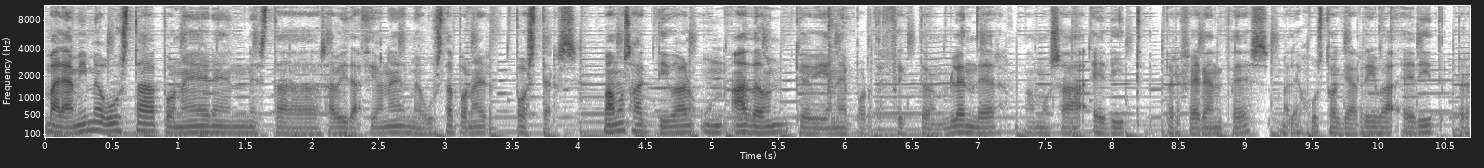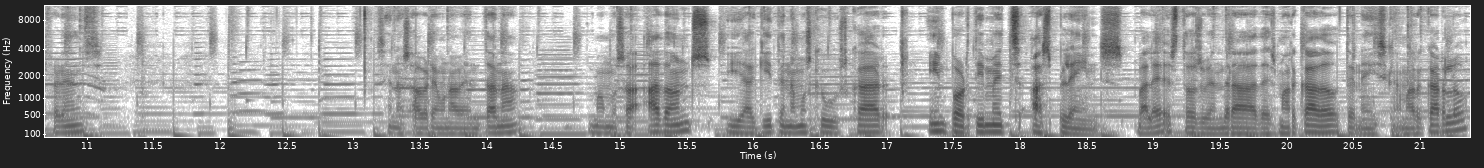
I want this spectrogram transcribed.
Vale, a mí me gusta poner en estas habitaciones, me gusta poner pósters. Vamos a activar un add-on que viene por defecto en Blender. Vamos a Edit Preferences, ¿vale? Justo aquí arriba, Edit Preference. Se nos abre una ventana vamos a Add-ons y aquí tenemos que buscar Import Image as Planes, ¿vale? Esto os vendrá desmarcado, tenéis que marcarlo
